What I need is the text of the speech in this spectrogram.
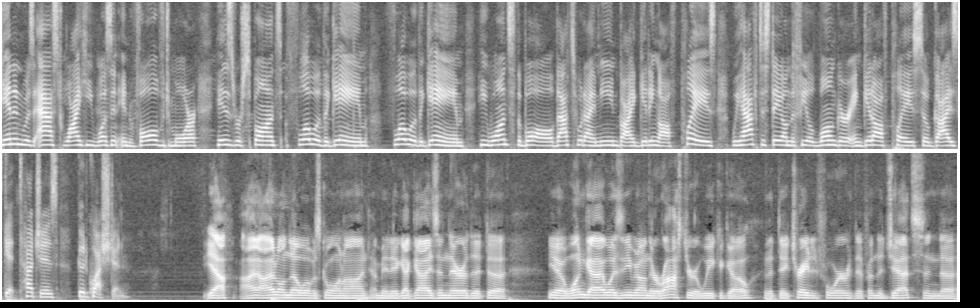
Gannon was asked why he wasn't involved more. His response flow of the game, flow of the game. He wants the ball. That's what I mean by getting off plays. We have to stay on the field longer and get off plays so guys get touches. Good question. Yeah, I, I don't know what was going on. I mean, they got guys in there that, uh, you know, one guy wasn't even on their roster a week ago that they traded for the, from the Jets, and uh,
